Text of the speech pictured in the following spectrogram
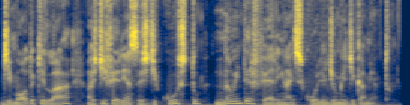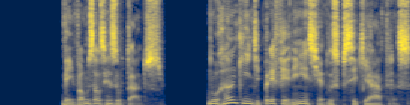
de modo que lá as diferenças de custo não interferem na escolha de um medicamento. Bem, vamos aos resultados. No ranking de preferência dos psiquiatras,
